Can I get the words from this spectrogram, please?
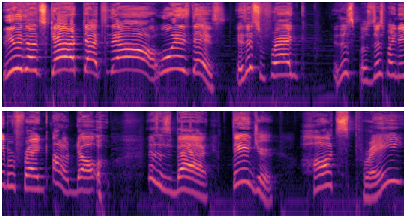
Even got skeletons. No, who is this? Is this Frank? Is this was this my neighbor Frank? I don't know. This is bad. Danger. Hot spray?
